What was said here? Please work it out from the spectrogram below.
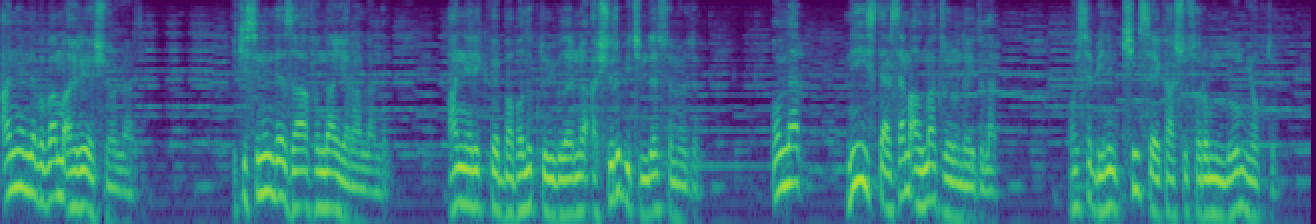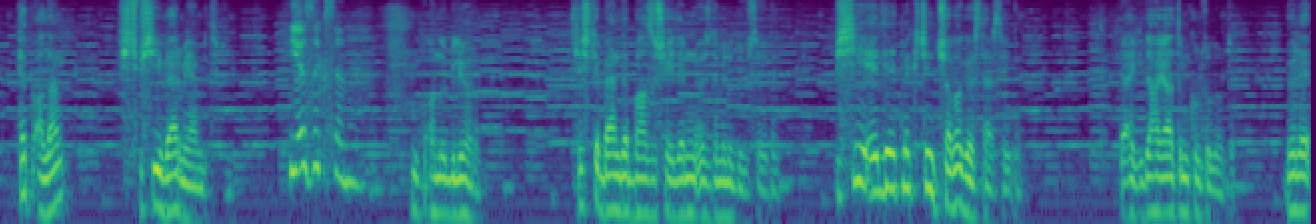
annemle babam ayrı yaşıyorlardı. İkisinin de zaafından yararlandım. Annelik ve babalık duygularını aşırı biçimde sömürdüm. Onlar ne istersem almak zorundaydılar. Oysa benim kimseye karşı sorumluluğum yoktu. Hep alan, hiçbir şey vermeyen bir tipim. Yazık sana. Onu biliyorum. Keşke ben de bazı şeylerin özlemini duysaydım. Bir şeyi elde etmek için çaba gösterseydim. Belki de hayatım kurtulurdu. Böyle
